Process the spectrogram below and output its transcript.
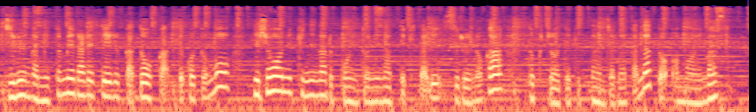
自分が認められているかどうかってことも非常に気になるポイントになってきたりするのが特徴的なんじゃないかなと思います。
